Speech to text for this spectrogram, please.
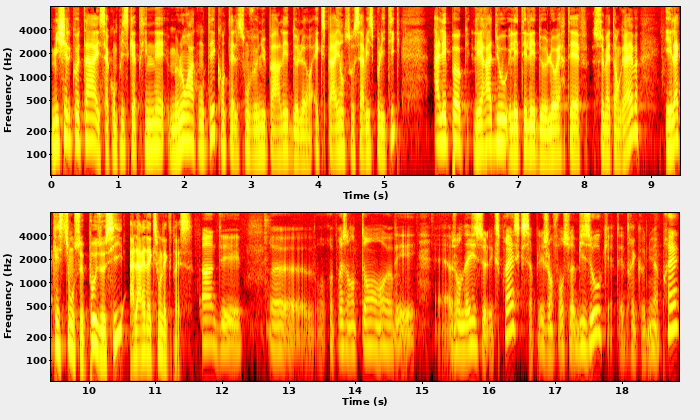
Michel Cotta et sa complice Catherine Ney me l'ont raconté quand elles sont venues parler de leur expérience au service politique. À l'époque, les radios et les télés de l'ORTF se mettent en grève et la question se pose aussi à la rédaction de l'Express. Un des euh, représentants euh, des euh, journalistes de l'Express, qui s'appelait Jean-François Bizot, qui était très connu après,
